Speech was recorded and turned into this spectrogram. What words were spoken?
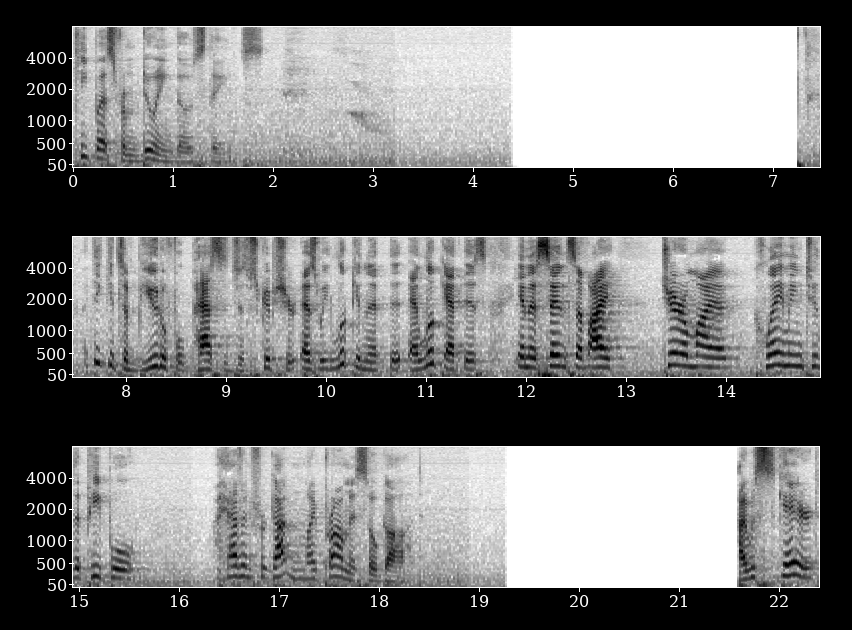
keep us from doing those things. I think it's a beautiful passage of Scripture as we look, in at the, uh, and look at this in a sense of I, Jeremiah claiming to the people, I haven't forgotten my promise, O God. I was scared.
